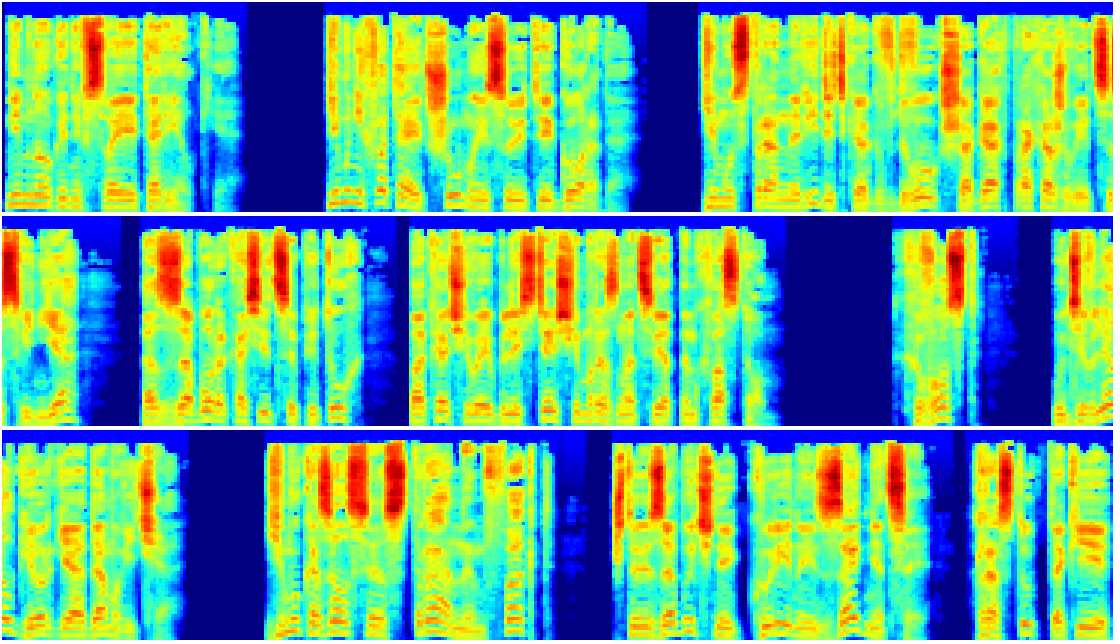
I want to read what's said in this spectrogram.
немного не в своей тарелке. Ему не хватает шума и суеты города. Ему странно видеть, как в двух шагах прохаживается свинья, а с забора косится петух, покачивая блестящим разноцветным хвостом. Хвост удивлял Георгия Адамовича. Ему казался странным факт, что из обычной куриной задницы растут такие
